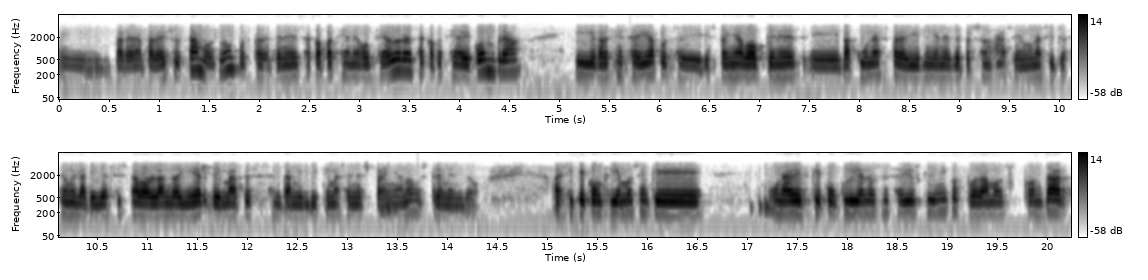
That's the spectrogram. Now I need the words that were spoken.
y para, para eso estamos, ¿no? Pues para tener esa capacidad negociadora, esa capacidad de compra, y gracias a ella, pues eh, España va a obtener eh, vacunas para 10 millones de personas en una situación en la que ya se estaba hablando ayer de más de 60.000 víctimas en España, ¿no? Es tremendo. Así que confiemos en que una vez que concluyan los ensayos clínicos podamos contar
